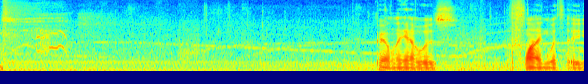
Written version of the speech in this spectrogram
Apparently I was flying with a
